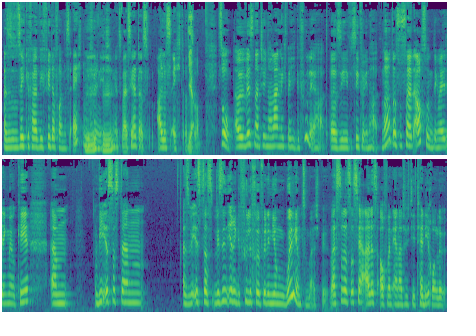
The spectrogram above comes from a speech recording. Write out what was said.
also sich gefallen, wie viel davon ist echt und wie viel mhm. nicht. Und jetzt weiß sie halt, dass alles echt ist. Ja. So. so, aber wir wissen natürlich noch lange nicht, welche Gefühle er hat, äh, sie, sie für ihn hat. Ne? Das ist halt auch so ein Ding, weil ich denke mir, okay, ähm, wie ist es denn, also wie ist das, wie sind ihre Gefühle für, für den jungen William zum Beispiel? Weißt du, das ist ja alles, auch wenn er natürlich die Teddy-Rolle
